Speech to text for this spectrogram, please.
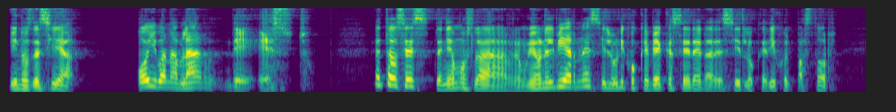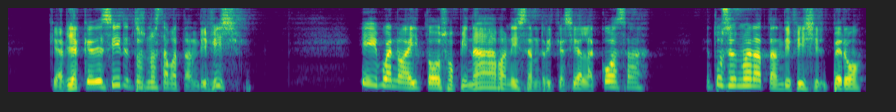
y nos decía, hoy van a hablar de esto. Entonces teníamos la reunión el viernes y lo único que había que hacer era decir lo que dijo el pastor, que había que decir, entonces no estaba tan difícil. Y bueno, ahí todos opinaban y se enriquecía la cosa. Entonces no era tan difícil, pero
